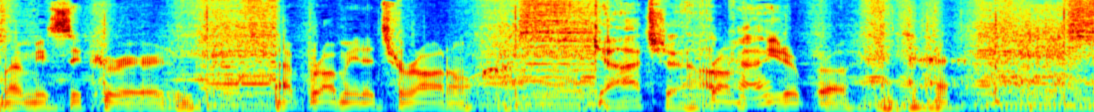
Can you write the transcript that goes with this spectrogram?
my music career. And that brought me to Toronto Gotcha. from okay. Peterborough.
